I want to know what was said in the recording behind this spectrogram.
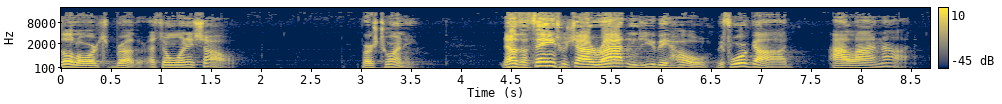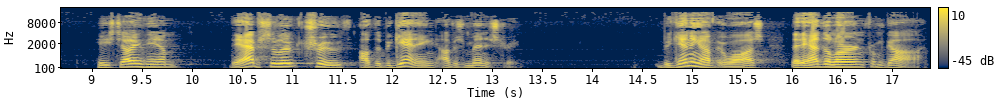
the Lord's brother. That's the one he saw. Verse 20. Now the things which I write unto you, behold, before God I lie not. He's telling them the absolute truth of the beginning of his ministry. The beginning of it was that he had to learn from God.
